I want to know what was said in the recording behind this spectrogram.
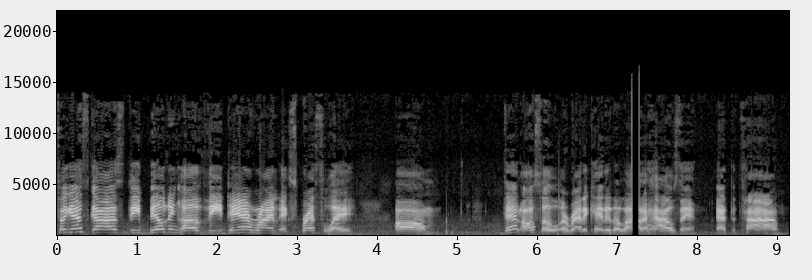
So yes, guys, the building of the Dan Ryan Expressway, um, that also eradicated a lot of housing at the time.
